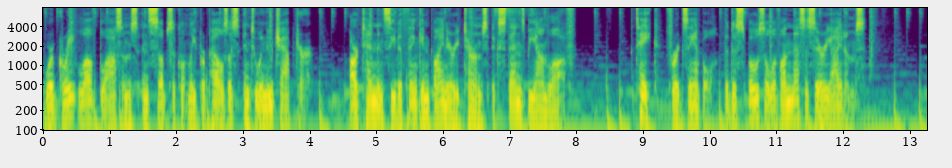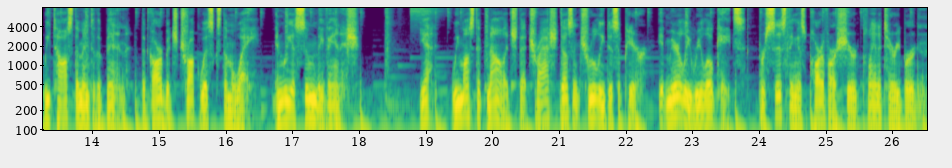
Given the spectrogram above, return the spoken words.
where great love blossoms and subsequently propels us into a new chapter. Our tendency to think in binary terms extends beyond love. Take, for example, the disposal of unnecessary items. We toss them into the bin, the garbage truck whisks them away, and we assume they vanish. Yet, we must acknowledge that trash doesn't truly disappear, it merely relocates, persisting as part of our shared planetary burden.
